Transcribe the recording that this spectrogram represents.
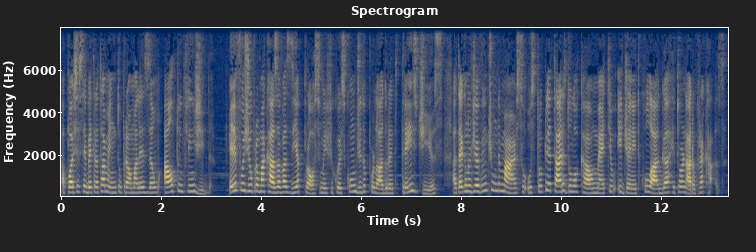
após receber tratamento para uma lesão auto-infligida ele fugiu para uma casa vazia próxima e ficou escondido por lá durante três dias, até que no dia 21 de março, os proprietários do local, Matthew e Janet Kulaga, retornaram para casa.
